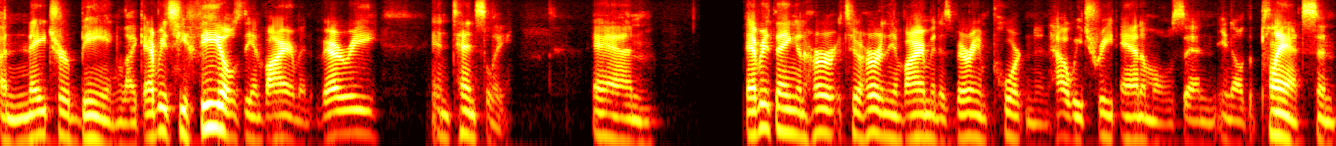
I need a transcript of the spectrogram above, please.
a nature being. Like every she feels the environment very intensely. And everything in her to her in the environment is very important and how we treat animals and you know the plants and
